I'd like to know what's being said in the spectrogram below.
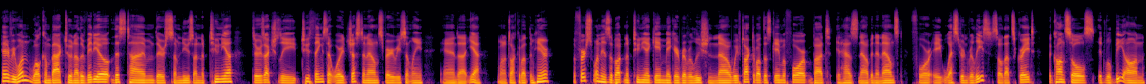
Hey everyone, welcome back to another video. This time there's some news on Neptunia. There's actually two things that were just announced very recently, and uh, yeah, I want to talk about them here. The first one is about Neptunia Game Maker Revolution. Now, we've talked about this game before, but it has now been announced for a Western release, so that's great. The consoles it will be on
